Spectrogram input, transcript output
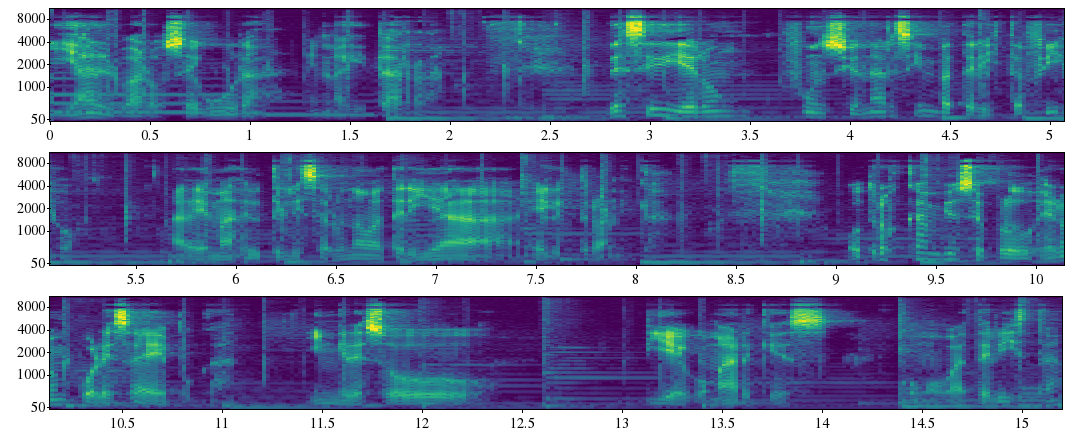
y Álvaro Segura en la guitarra. Decidieron funcionar sin baterista fijo, además de utilizar una batería electrónica. Otros cambios se produjeron por esa época. Ingresó Diego Márquez como baterista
